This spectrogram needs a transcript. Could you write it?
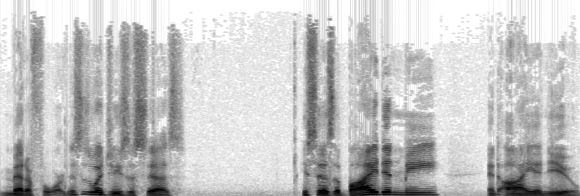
metaphor. This is what Jesus says. He says, Abide in me, and I in you.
